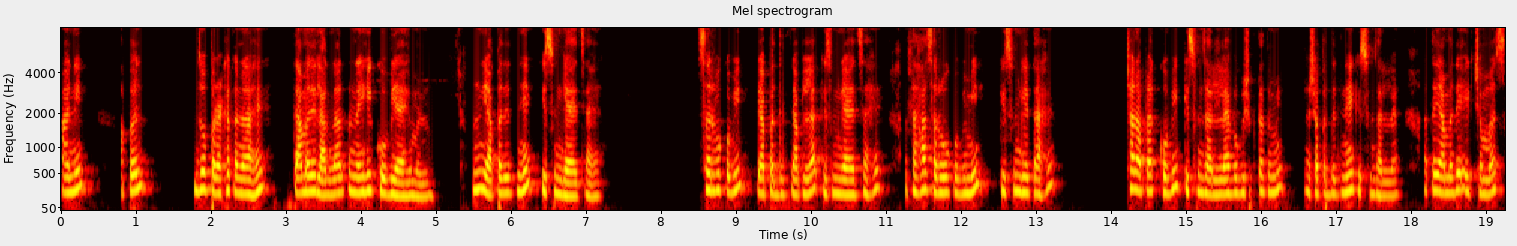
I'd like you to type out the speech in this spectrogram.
आणि आपण जो पराठा करणार आहे त्यामध्ये लागणार पण नाही ही कोबी आहे म्हणून. म्हणून या पद्धतीने हे किसून घ्यायचं आहे. सर्व कोबी या पद्धतीने आपल्याला किसून घ्यायचं आहे. आता हा सर्व कोबी मी किसून घेत आहे. छान आपला कोबी किसून झालेला आहे. बघू शकता तुम्ही अशा पद्धतीने हे किसून झालेलं आहे. आता यामध्ये एक चम्मच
